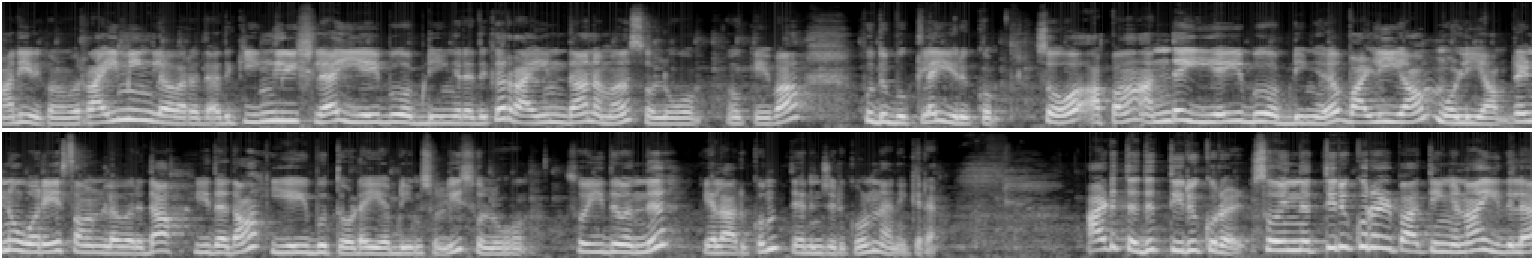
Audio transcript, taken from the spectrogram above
மாதிரி இருக்கணும். ரைமிங்கில் வருது அதுக்கு இங்கிலீஷில் இயைபு அப்படிங்கிறதுக்கு ரைம் தான் நம்ம சொல்லுவோம். ஓகேவா புது புக்கில் இருக்கும். ஸோ அப்போ அந்த இயைபு அப்படிங்கிற வழியாம் மொழியாம் ரெண்டும் ஒரே சவுண்டில் வருதா? இதை தான் இயைபு தொடை அப்படின்னு சொல்லி சொல்லுவோம். ஸோ இது வந்து எல்லாருக்கும் தெரிஞ்சிருக்கும்னு நினைக்கிறேன். அடுத்தது திருக்குறள். ஸோ இந்த திருக்குறள் பார்த்தீங்கன்னா இதில்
